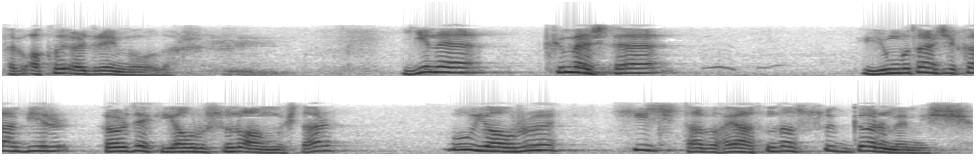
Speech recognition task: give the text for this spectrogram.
Tabi akıl erdiremiyorlar. Yine kümeste yumurtadan çıkan bir ördek yavrusunu almışlar. Bu yavru hiç tabi hayatında su görmemiş.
